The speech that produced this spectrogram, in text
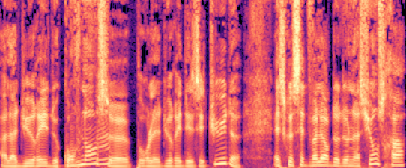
à la durée de convenance mmh. euh, pour la durée des études, est-ce que cette valeur de donation sera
